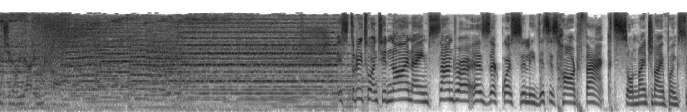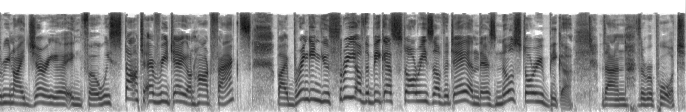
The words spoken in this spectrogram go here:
Nigeria Info. It's 329. I'm Sandra Ezekwesili. This is Hard Facts on 99.3 Nigeria Info. We start every day on Hard Facts by bringing you three of the biggest stories of the day, and there's no story bigger than the report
